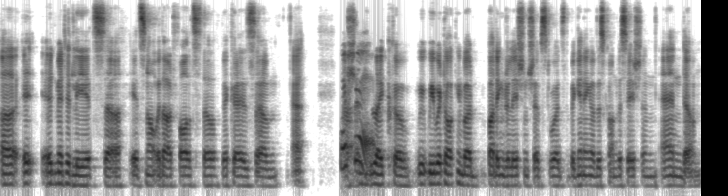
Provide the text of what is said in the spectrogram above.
uh, it, admittedly, it's uh, it's not without faults though, because um, uh, For uh, sure. like uh, we, we were talking about budding relationships towards the beginning of this conversation, and um,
